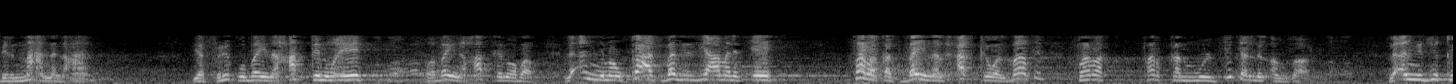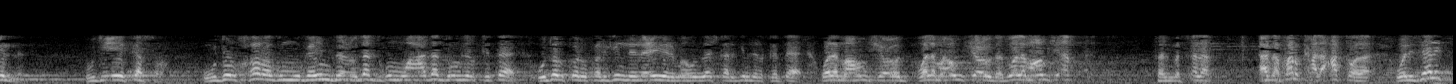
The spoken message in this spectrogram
بالمعنى العام. يفرق بين حق وإيه؟ وبين حق وباطل. لأن موقعة بدر دي عملت إيه؟ فرقت بين الحق والباطل فرق فرقا ملفتا للأنظار. لأن دي قلة ودي إيه؟ كثره ودول خرجوا وجايين بعددهم وعددهم للقتال. ودول كانوا خارجين للعير ما هماش خارجين للقتال. ولا معهمش عد ولا معهمش عدد ولا معهمش أقل فالمسألة هذا فرق على حق ولا ولذلك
